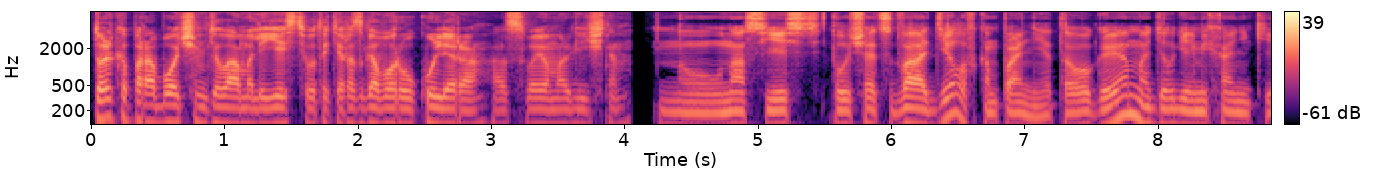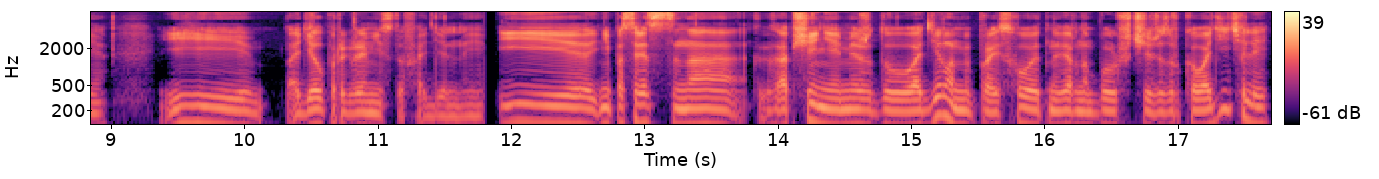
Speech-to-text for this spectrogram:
Только по рабочим делам или есть вот эти разговоры у кулера о своем личном? Ну, у нас есть, получается, два отдела в компании. Это ОГМ, отдел геомеханики, и отдел программистов отдельный. И непосредственно общение между отделами происходит, наверное, больше через руководителей.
